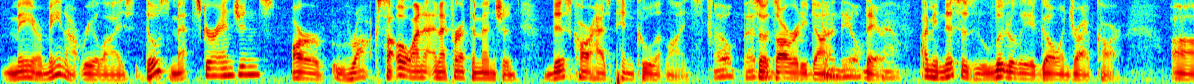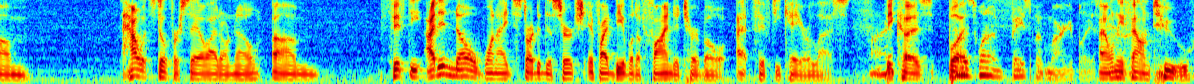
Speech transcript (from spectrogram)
may or may not realize: those Mezger engines are rock solid. Oh, and, and I forgot to mention, this car has pin coolant lines. Oh, that's so it's already done, done deal. there. Yeah. I mean, this is literally a go and drive car. Um, how it's still for sale, I don't know. Um, 50 I didn't know when I started the search if I'd be able to find a turbo at 50k or less Oh, because there but was one on Facebook Marketplace. I only found two,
